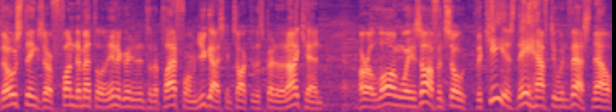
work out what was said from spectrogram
those things are fundamental and integrated into the platform, and you guys can talk to this better than I can, are a long ways off, and so the key is they have to invest. Now,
